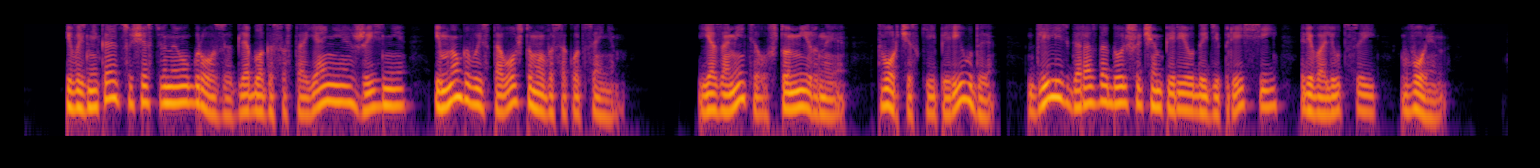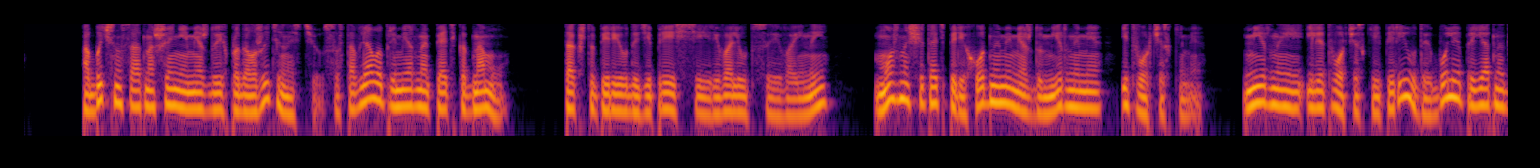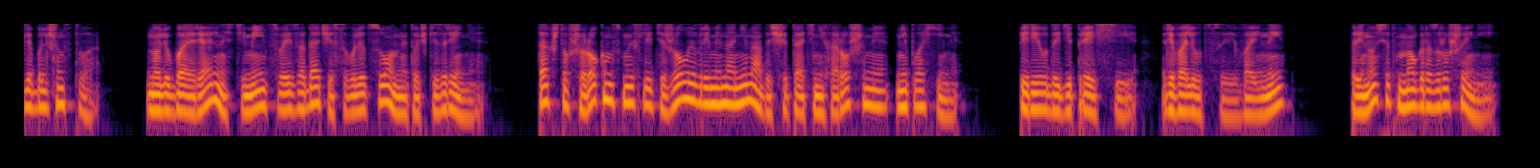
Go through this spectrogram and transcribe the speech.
и возникают существенные угрозы для благосостояния, жизни и многого из того, что мы высоко ценим. Я заметил, что мирные, творческие периоды длились гораздо дольше, чем периоды депрессий, революций, войн. Обычно соотношение между их продолжительностью составляло примерно 5 к 1, так что периоды депрессии, революции, войны можно считать переходными между мирными и творческими. Мирные или творческие периоды более приятны для большинства — но любая реальность имеет свои задачи с эволюционной точки зрения. Так что в широком смысле тяжелые времена не надо считать ни хорошими, ни плохими. Периоды депрессии, революции, войны приносят много разрушений,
